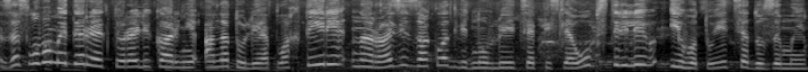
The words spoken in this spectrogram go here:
За словами директора лікарні Анатолія Плахтирі, наразі заклад відновлюється після обстрілів і готується до зими.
